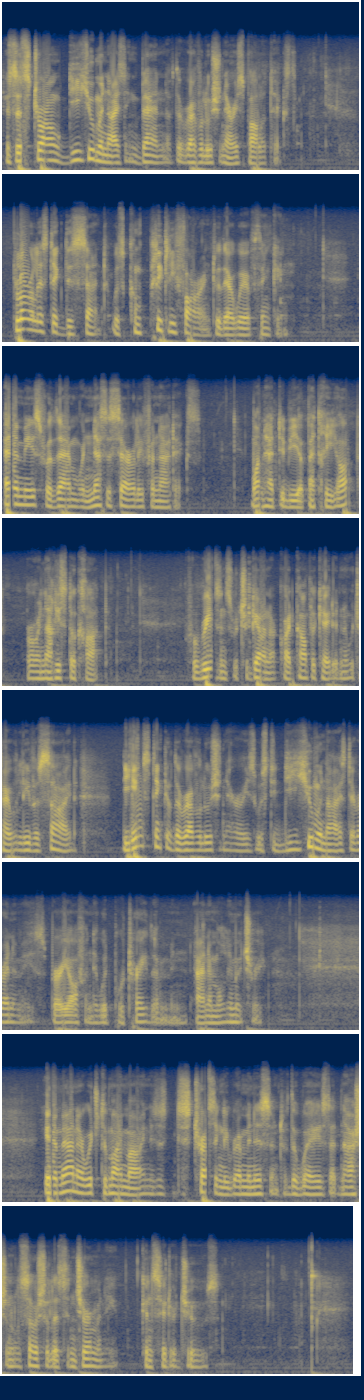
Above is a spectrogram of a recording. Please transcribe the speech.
is the strong dehumanizing bend of the revolutionaries' politics. Pluralistic dissent was completely foreign to their way of thinking. Enemies for them were necessarily fanatics. One had to be a patriote or an aristocrate. For reasons which again are quite complicated and which I will leave aside, The instinct of the revolutionaries was to dehumanize their enemies. Very often they would portray them in animal imagery. In a manner which, to my mind, is distressingly reminiscent of the ways that National Socialists in Germany considered Jews.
